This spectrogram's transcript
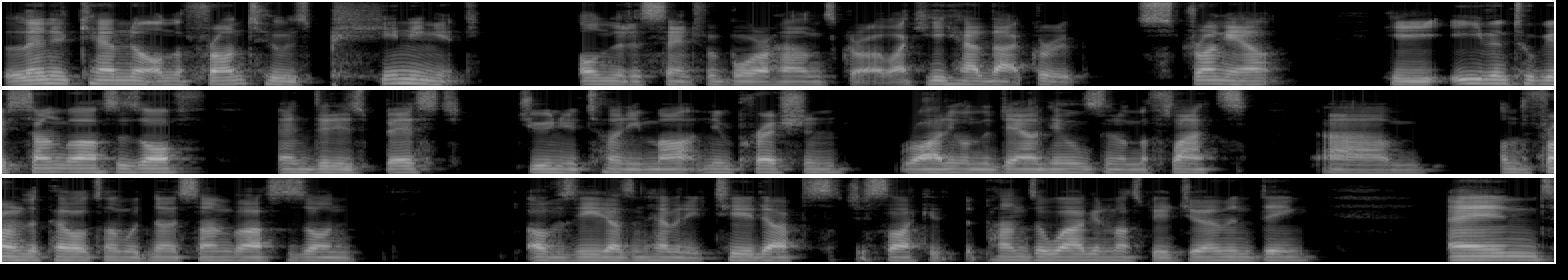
Lennard Kamna on the front, who was pinning it on the descent for Bora Hansgrohe. Like he had that group strung out. He even took his sunglasses off and did his best junior Tony Martin impression, riding on the downhills and on the flats, um, on the front of the peloton with no sunglasses on. Obviously, he doesn't have any tear ducts, just like the Panzerwagen must be a German thing. And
